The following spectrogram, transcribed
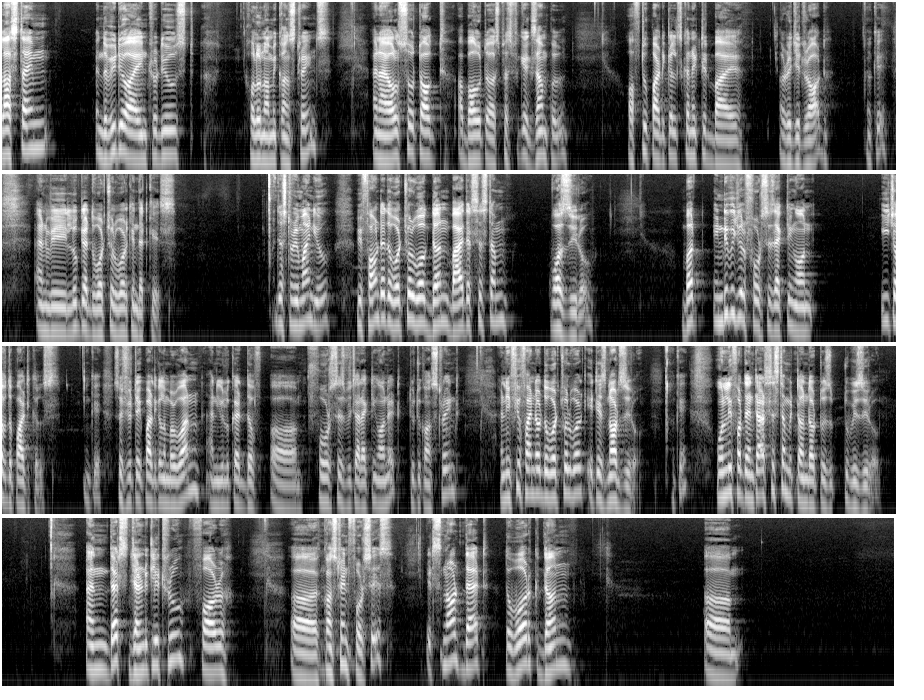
Last time in the video I introduced holonomic constraints and I also talked about a specific example of two particles connected by a rigid rod okay? And we looked at the virtual work in that case. Just to remind you we found that the virtual work done by that system was zero but individual forces acting on each of the particles okay so if you take particle number one and you look at the uh, forces which are acting on it due to constraint and if you find out the virtual work it is not zero okay? Only for the entire system it turned out to, to be zero. And that's generically true for uh, constraint forces. It's not that the work done um,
